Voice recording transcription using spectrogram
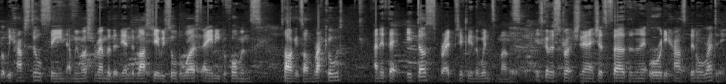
But we have still seen, and we must remember that at the end of last year we saw the worst A and E performance targets on record. And if it does spread, particularly in the winter months, it's going to stretch the NHS further than it already has been already.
